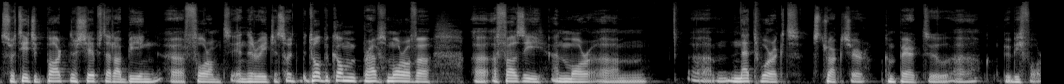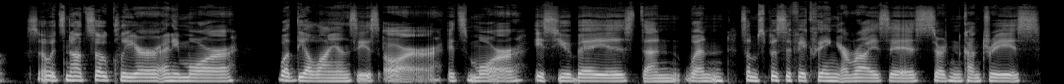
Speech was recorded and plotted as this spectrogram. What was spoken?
strategic partnerships that are being uh, formed in the region. So it, it, will become perhaps more of a, a fuzzy and more um, um, networked structure compared to uh, before. So it's not so clear anymore what the alliances are. It's more issue based, and when some specific thing arises, certain countries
